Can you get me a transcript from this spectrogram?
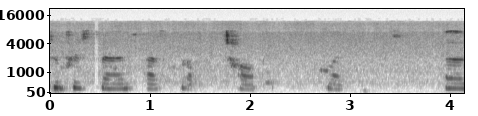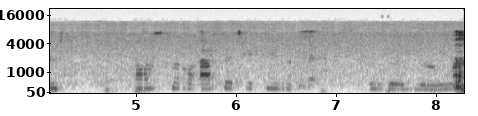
to present as the topic like and also after taking the review my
